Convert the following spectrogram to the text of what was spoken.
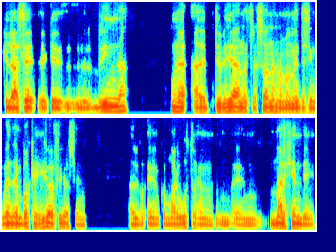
que, la hace, eh, que brinda una adaptabilidad a nuestras zonas. Normalmente se encuentra en bosques hidrófilos, como arbustos en, margen de,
